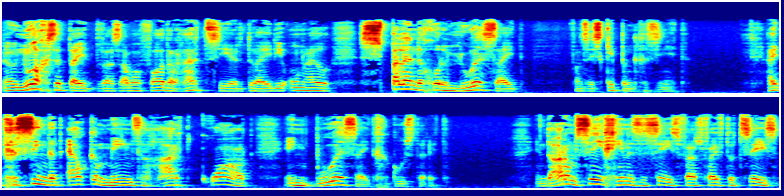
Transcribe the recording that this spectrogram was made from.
Nou Noag se tyd was Abba Vader hartseer toe hy die onheil spillende goddeloosheid van sy skepping gesien het. Hy het gesien dat elke mens se hart kwaad en boosheid gekoester het. En daarom sê Genesis 6 vers 5 tot 6:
